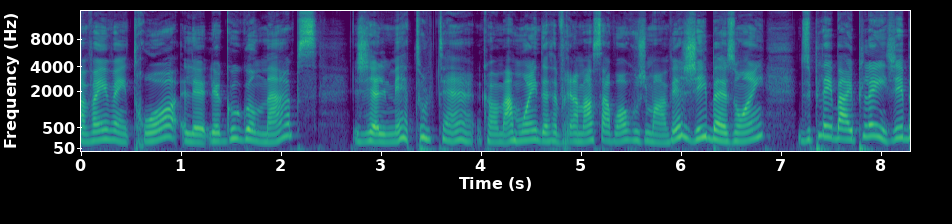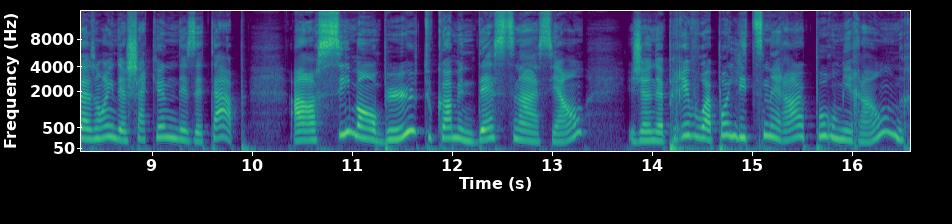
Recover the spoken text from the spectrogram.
en 2023, le Google Maps, je le mets tout le temps, comme à moins de vraiment savoir où je m'en vais, j'ai besoin du play-by-play, j'ai besoin de chacune des étapes. Alors, si mon but, tout comme une destination, je ne prévois pas l'itinéraire pour m'y rendre,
